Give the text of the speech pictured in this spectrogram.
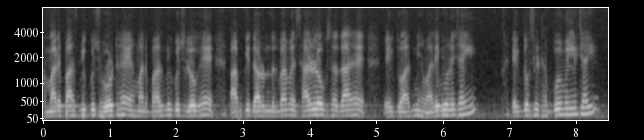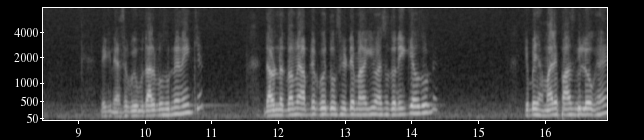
ہمارے پاس بھی کچھ ووٹ ہیں، ہمارے پاس بھی کچھ لوگ ہیں۔ آپ کی دارالندبہ میں سارے لوگ سردار ہیں۔ ایک دو آدمی ہمارے بھی ہونے چاہیے، ایک دو سیٹ ہم کو بھی ملنی چاہیے۔ لیکن ایسا کوئی مطالبہ حضور نے نہیں کیا۔ دارالندبہ میں آپ نے کوئی دو سیٹیں مانگی ہوں، ایسا تو نہیں کیا حضور نے۔ کہ بھائی ہمارے پاس بھی لوگ ہیں،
